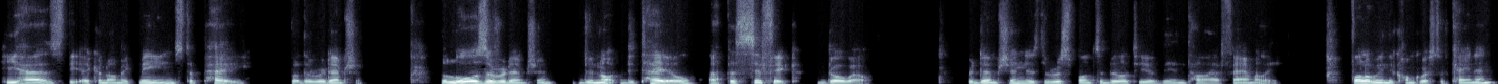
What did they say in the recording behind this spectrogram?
He has the economic means to pay for the redemption. The laws of redemption do not detail a specific Goel. Redemption is the responsibility of the entire family. Following the conquest of Canaan,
